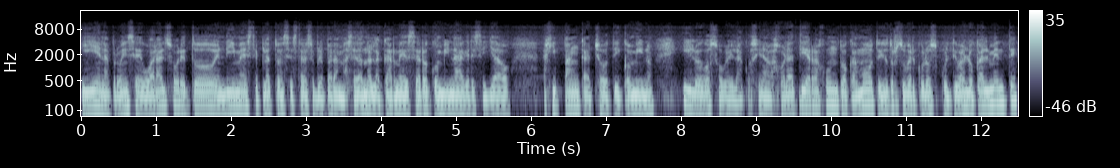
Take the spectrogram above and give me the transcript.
y en la provincia de Huaral, sobre todo en Lima, este plato ancestral se prepara macerando la carne de cerdo con vinagre, sillao, ajipán, cachote y comino y luego sobre la cocina bajo la tierra junto a camote y otros tubérculos cultivados localmente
